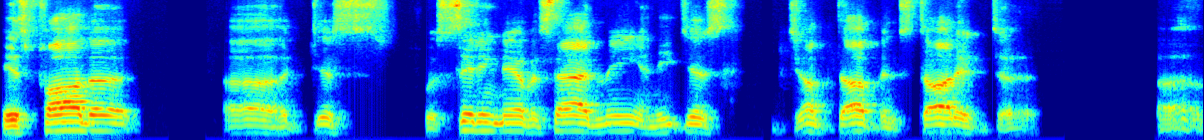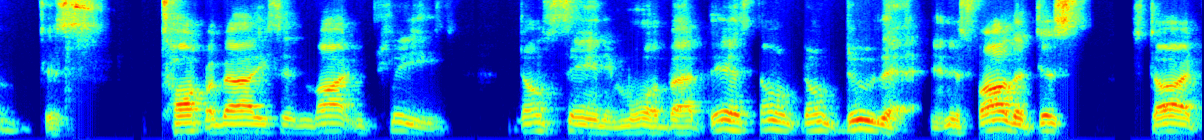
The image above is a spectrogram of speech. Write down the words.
his father uh, just was sitting there beside me and he just jumped up and started to uh, just talk about. It. He said, "Martin, please don't say any more about this. Don't don't do that." And his father just started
